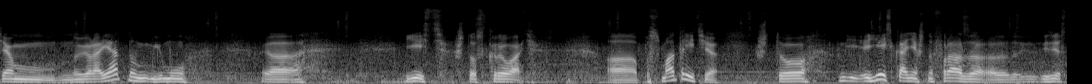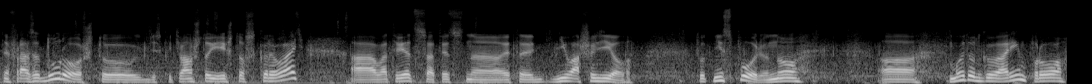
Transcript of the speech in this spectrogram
тем, ну, вероятно, ему э, есть что скрывать. Э, посмотрите, что есть, конечно, фраза, э, известная фраза Дурова, что, дескать, вам что есть что скрывать, а в ответ, соответственно, это не ваше дело. Тут не спорю, но мы тут говорим про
